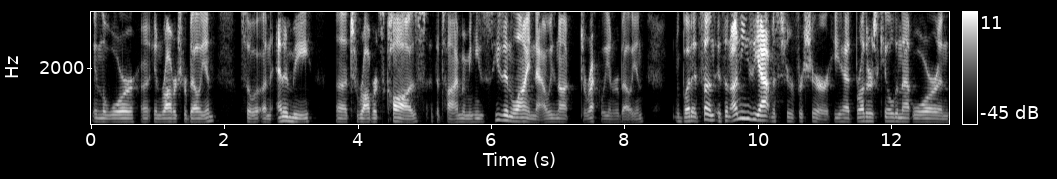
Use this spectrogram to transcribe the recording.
in the war uh, in Robert's rebellion, so an enemy uh, to Robert's cause at the time. I mean, he's he's in line now. He's not directly in rebellion, but it's un, it's an uneasy atmosphere for sure. He had brothers killed in that war, and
